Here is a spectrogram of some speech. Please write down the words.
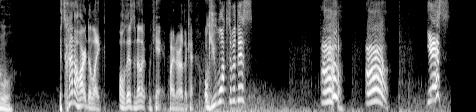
Ooh. It's kind of hard to like. Oh, there's another. We can't fight our other cat. Oh, you want some of this? Oh, oh, yes,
